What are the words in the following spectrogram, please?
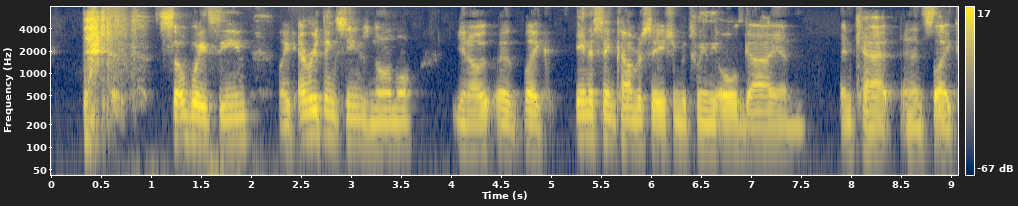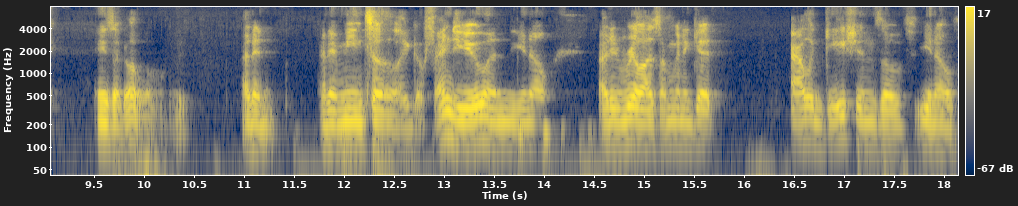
that subway scene, like everything seems normal. You know, uh, like innocent conversation between the old guy and and Kat, and it's like, and he's like, oh, well, I didn't, I didn't mean to like offend you, and you know, I didn't realize I'm gonna get allegations of you know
